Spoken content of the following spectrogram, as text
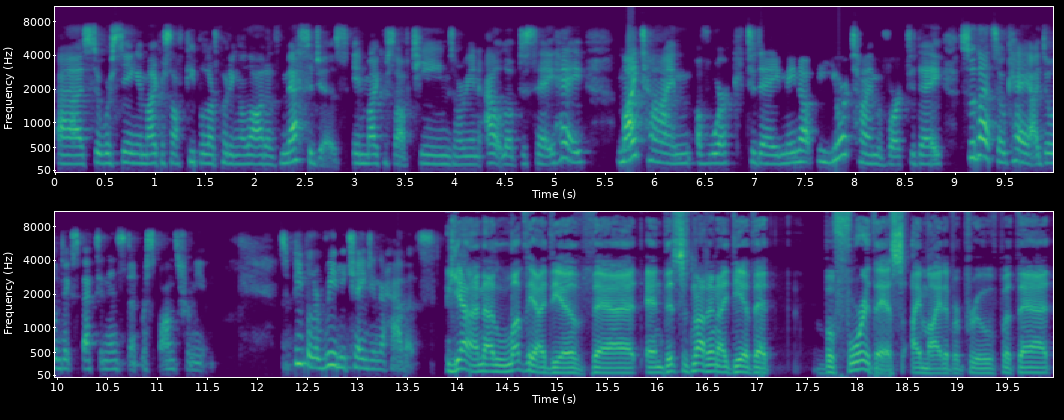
Uh, so we're seeing in Microsoft, people are putting a lot of messages in Microsoft Teams or in Outlook to say, hey, my time of work today may not be your time of work today, so that's okay. I don't expect an instant response from you. So people are really changing their habits. Yeah, and I love the idea that, and this is not an idea that before this I might have approved, but that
